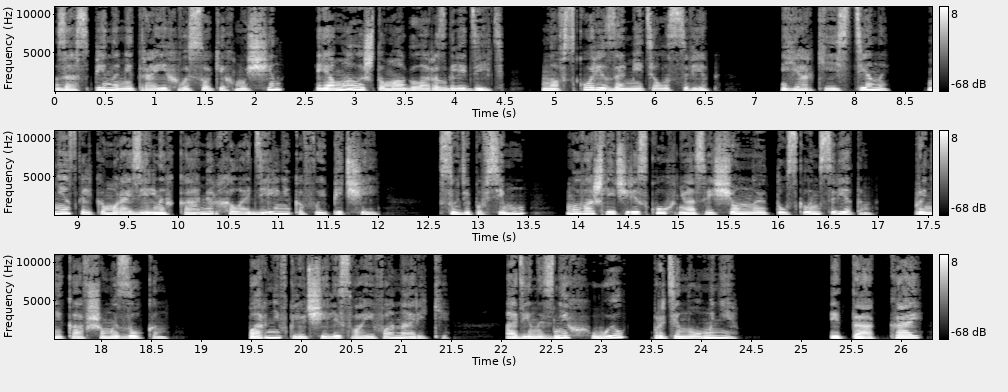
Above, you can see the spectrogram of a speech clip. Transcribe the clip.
За спинами троих высоких мужчин я мало что могла разглядеть, но вскоре заметила свет. Яркие стены, несколько морозильных камер, холодильников и печей. Судя по всему, мы вошли через кухню, освещенную тусклым светом, проникавшим из окон парни включили свои фонарики. Один из них, Уилл, протянул мне. «Итак, Кай», —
